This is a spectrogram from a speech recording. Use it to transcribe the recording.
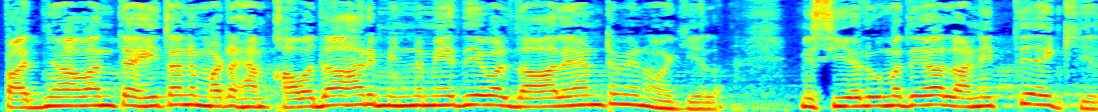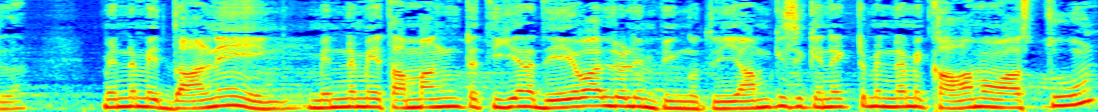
ප්‍රඥාවන්ත හිතන මට හැම් කවදාහරි මෙන්න මේ දේවල් දාලයන්ට වෙනවා කියලා. මේ සියලුම දේවල් අනිත්‍යය කියලා. මෙන්න මේ ධනයෙන් මෙන්න මේ තමන්ට තියෙන දේවල් වලින් පිංගුතු යම්කිසි කෙනෙක්ට මෙන්න මේ කාම වස්තුූන්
